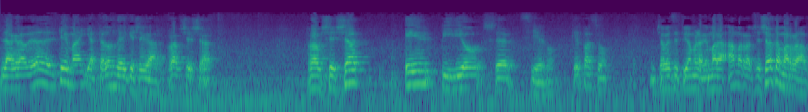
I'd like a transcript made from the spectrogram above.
la gravedad del tema y hasta dónde hay que llegar. Rav Sheshat, Rav Sheshat, él pidió ser ciego. ¿Qué pasó? Muchas veces estudiamos la Gemara, ama Rav Sheshat, ama Rav.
